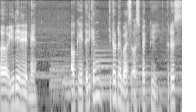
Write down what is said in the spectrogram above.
Eh ini deh nih. Oke, tadi kan kita udah bahas ospek nih. Terus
